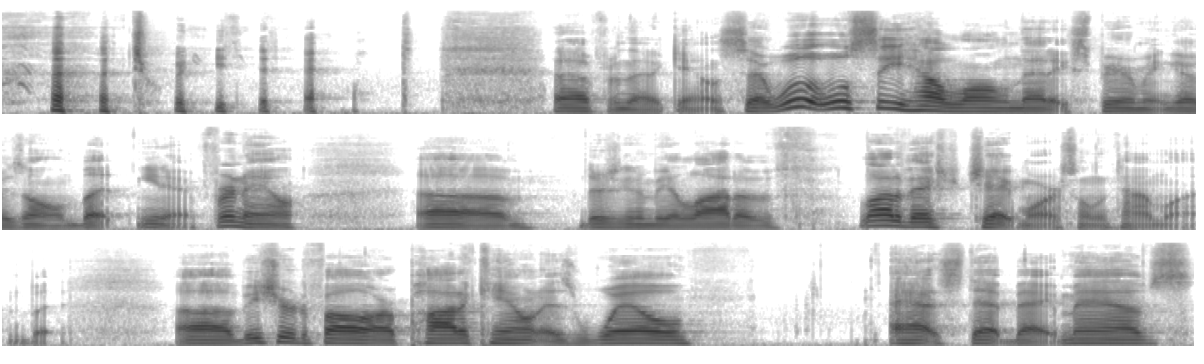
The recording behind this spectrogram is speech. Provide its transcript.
tweeted out uh, from that account. So we'll we'll see how long that experiment goes on. But you know, for now, uh, there's going to be a lot of a lot of extra check marks on the timeline. But uh, be sure to follow our pod account as well at Step Back Mavs.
